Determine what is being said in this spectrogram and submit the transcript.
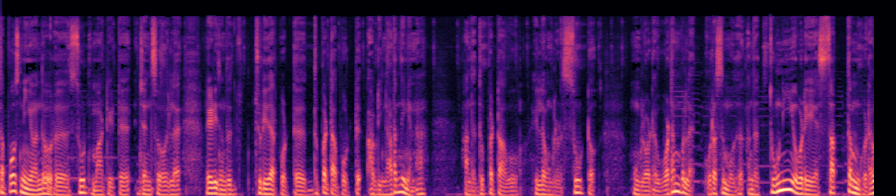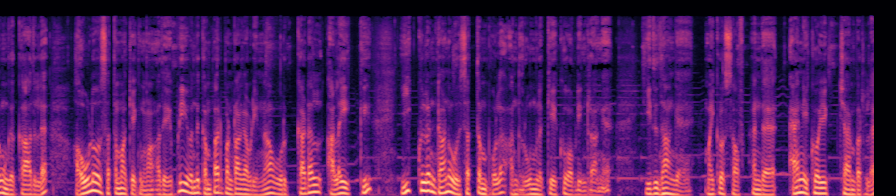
சப்போஸ் நீங்கள் வந்து ஒரு சூட் மாட்டிட்டு ஜென்ஸோ இல்லை லேடிஸ் வந்து சுடிதார் போட்டு துப்பட்டா போட்டு அப்படி நடந்தீங்கன்னா அந்த துப்பட்டாவோ இல்லை உங்களோட சூட்டோ உங்களோட உடம்புல உரசும் போது அந்த துணியோடைய சத்தம் கூட உங்கள் காதில் அவ்வளோ சத்தமாக கேட்குமா அதை எப்படி வந்து கம்பேர் பண்ணுறாங்க அப்படின்னா ஒரு கடல் அலைக்கு ஈக்குவலண்ட்டான ஒரு சத்தம் போல் அந்த ரூமில் கேட்கும் அப்படின்றாங்க. இதுதாங்க மைக்ரோசாஃப்ட் அந்த ஆன்இகோயிக் சேம்பரில்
